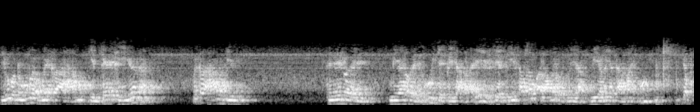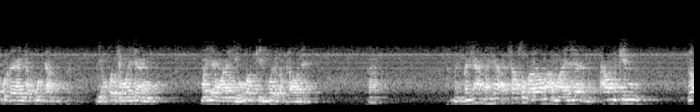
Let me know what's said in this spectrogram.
หิวขนมเบื้อไม่กล้าหามากินเศรษฐีนะไม่กล้าหามากิน ทีนี้เลยเมียก็เลยอุ้ยจะไปอยากไรเสียทีทรัพย์สมบัติเราไม่อดไม่อยากเมียก็จะตามไปจะพูดแรงจะพูดดังเดี๋ยวคนจะมาแย่งมาแย่งมาหิวมากินด้วยกับเราเนี่ยมันไม่ยากไม่ยากทรัพย์สมบัติเรามากมายเนี่ยทำกิน เรา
